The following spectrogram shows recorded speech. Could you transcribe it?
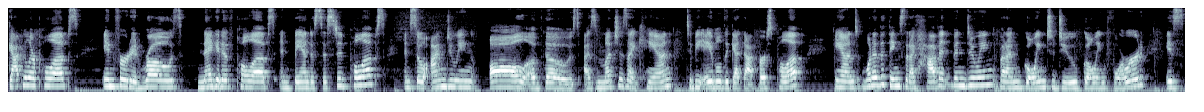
scapular pull-ups, inverted rows, negative pull-ups, and band-assisted pull-ups. And so I'm doing all of those as much as I can to be able to get that first pull-up. And one of the things that I haven't been doing, but I'm going to do going forward is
